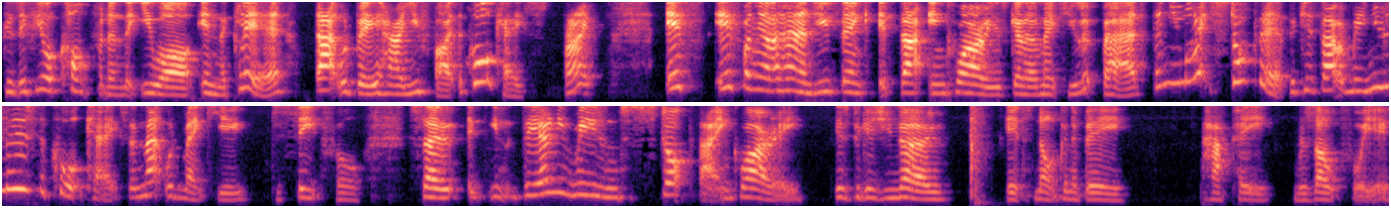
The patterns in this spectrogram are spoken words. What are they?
Because if you're confident that you are in the clear, that would be how you fight the court case, right? if if on the other hand you think it, that inquiry is going to make you look bad then you might stop it because that would mean you lose the court case and that would make you deceitful so you know, the only reason to stop that inquiry is because you know it's not going to be happy result for you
